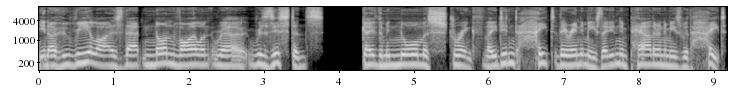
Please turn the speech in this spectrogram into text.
you know, who realized that non-violent re- resistance gave them enormous strength. They didn't hate their enemies. They didn't empower their enemies with hate.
